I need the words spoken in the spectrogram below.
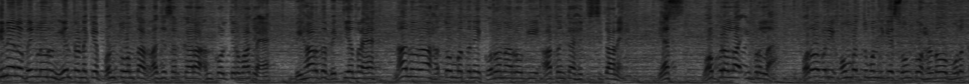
ಇನ್ನೇನು ಬೆಂಗಳೂರು ನಿಯಂತ್ರಣಕ್ಕೆ ಬಂತು ಅಂತ ರಾಜ್ಯ ಸರ್ಕಾರ ಅಂದ್ಕೊಳ್ತಿರುವಾಗಲೇ ಬಿಹಾರದ ವ್ಯಕ್ತಿ ಅಂದ್ರೆ ನಾನೂರ ಹತ್ತೊಂಬತ್ತನೇ ಕೊರೋನಾ ರೋಗಿ ಆತಂಕ ಹೆಚ್ಚಿಸಿದ್ದಾನೆ. ಎಸ್, ಒಬ್ರಲ್ಲ ಇಬ್ರಲ್ಲ. ಬರೋಬರಿ ಒಂಬತ್ತು ಮಂದಿಗೆ ಸೋಂಕು ಹರಡೋ ಮೂಲಕ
